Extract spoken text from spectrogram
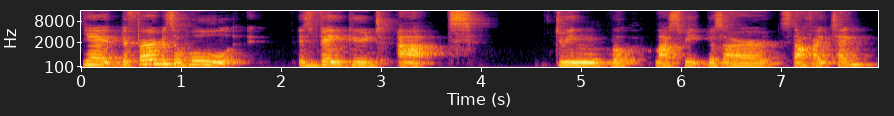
Yeah, the firm as a whole is very good at doing. Well, last week was our staff outing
